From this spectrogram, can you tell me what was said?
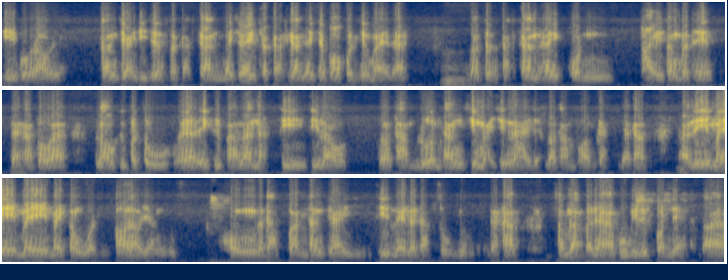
ที่พวกเราเนี่ยตั้งใจที่จะสกัดกั้นไม่ใช่สกัดกั้นให้เฉพาะคนเชียงใหม่นะอืมเราจะสกัดกั้นให้คนไทยทั้งประเทศนะครับ เพราะว่าเราคือประตูอันนี้คือภาระหนักที่ที่เราเราทำรวมทั้งเชียงใหม่เชียงรายเนี่ยเราทำพร้อมกันนะครับ อันนี้ไม่ไม่ไม่กังวลเพราะเรายังคงระดับความตั้งใจที่ในระดับสูงอยู่นะครับ สำหรับปัญหาผู้มีอิทธิพลเนี่ยอ่า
